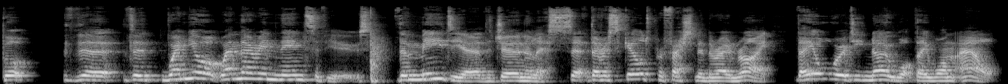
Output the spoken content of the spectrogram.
but the the when you're when they're in the interviews, the media, the journalists, uh, they're a skilled profession in their own right. They already know what they want out.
